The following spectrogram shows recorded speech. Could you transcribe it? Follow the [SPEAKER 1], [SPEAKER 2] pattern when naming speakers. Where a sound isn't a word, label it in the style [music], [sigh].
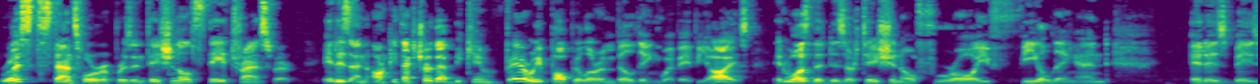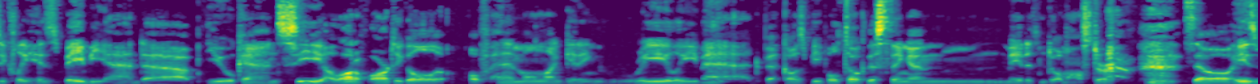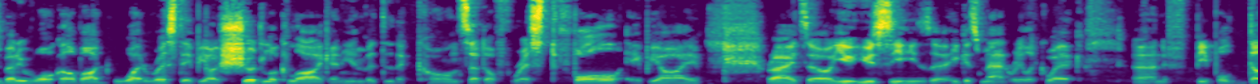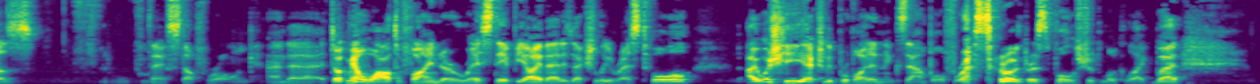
[SPEAKER 1] REST stands for Representational State Transfer. It is an architecture that became very popular in building web APIs. It was the dissertation of Roy Fielding, and it is basically his baby. And uh, you can see a lot of article of him online getting really mad because people took this thing and made it into a monster. [laughs] so he's very vocal about what REST API should look like, and he invented the concept of RESTful API, right? So you you see he's uh, he gets mad really quick, and if people does their stuff wrong, and uh, it took me a while to find a REST API that is actually RESTful. I wish he actually provided an example for us of [laughs] what RESTful should look like, but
